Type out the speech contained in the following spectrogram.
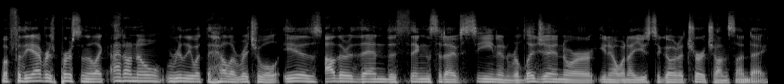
But for the average person, they're like, I don't know really what the hell a ritual is, other than the things that I've seen in religion or, you know, when I used to go to church on Sunday.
